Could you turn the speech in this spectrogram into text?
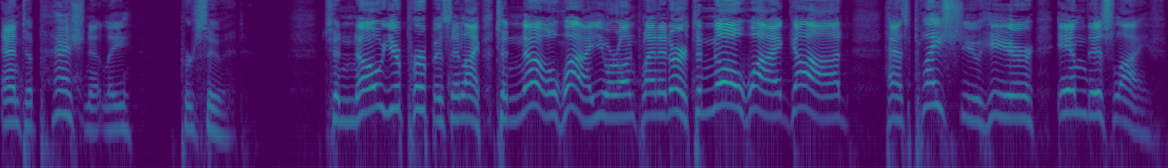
and to passionately pursue it. To know your purpose in life, to know why you are on planet Earth, to know why God has placed you here in this life.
